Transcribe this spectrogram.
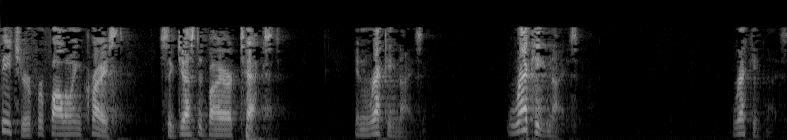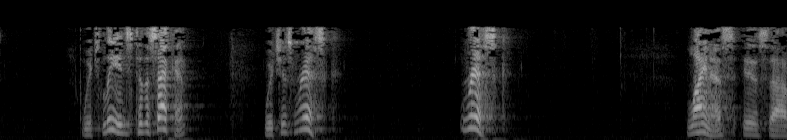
feature for following Christ, suggested by our text, in recognizing. Recognizing. Recognizing. Which leads to the second, which is risk. Risk. Linus is, uh,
